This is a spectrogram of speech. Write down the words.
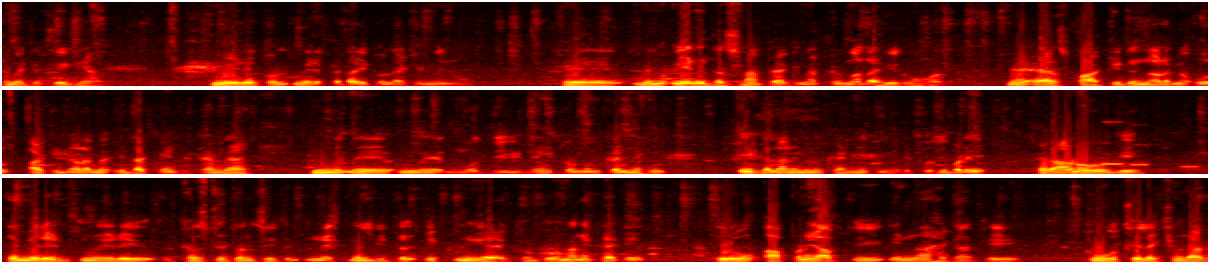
ਕਿ ਮੈਂ ਜਿੱਤੇ ਗਿਆ। ਮੇਰੇ ਤੋਂ ਮੇਰੇ ਪਿਤਾ ਜੀ ਤੋਂ ਲੈ ਕੇ ਮੈਨੂੰ। ਤੇ ਮੈਨੂੰ ਇਹ ਨਹੀਂ ਦੱਸਣਾ ਪਿਆ ਕਿ ਮੈਂ ਫਿਲਮਾਂ ਦਾ ਹੀਰੋ ਹਾਂ। ਮੈਂ ਇਸ ਪਾਰਟੀ ਦੇ ਨਾਲ ਮੈਂ ਉਸ ਪਾਰਟੀ ਨਾਲ ਮੈਂ ਇਹਦਾ ਕੈਂਡੀਡੇਟ ਹਾਂ ਮੈਂ ਮੋਦੀ ਨਹੀਂ ਤੋਂ ਮੁਮਕਿਨ ਨਹੀਂ। ਇਹ ਗੱਲਾਂ ਨਹੀਂ ਮੈਨੂੰ ਕਹਿਣੀਆਂ ਕਿ ਤੁਸੀਂ ਬੜੇ ਹੈਰਾਨ ਹੋਵੋਗੇ। ਤੇ ਮੇਰੇ ਮੇਰੇ ਕੰਸਟੀਟੂਐਂਸੀ ਚ ਨੈਸ਼ਨਲ ਲੀਡਰ ਇੱਕ ਨਹੀਂ ਹੈ, ਕਿਉਂਕਿ ਉਹਨਾਂ ਨੇ ਕਿਹਾ ਕਿ ਤੇ ਉਹ ਆਪਣੇ ਆਪ 'ਚ ਹੀ ਇੰਨਾ ਹੈਗਾ ਕਿ ਤੂੰ ਉੱਥੇ ਇਲੈਕਸ਼ਨ ਲੜ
